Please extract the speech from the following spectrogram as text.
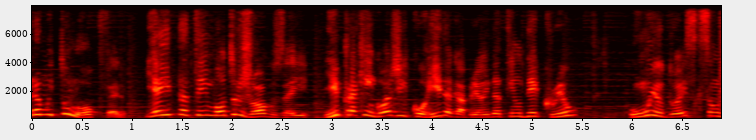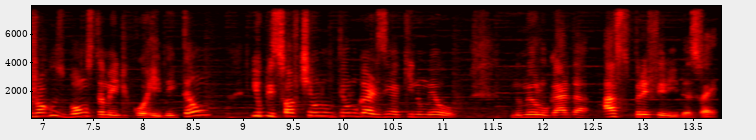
Era muito louco, velho. E ainda tem outros jogos aí. E pra quem gosta de corrida, Gabriel, ainda tem o The Crew 1 e o 2, que são jogos bons também de corrida. Então, e o Ubisoft tinha um- tem um lugarzinho aqui no meu, no meu lugar das as preferidas, velho.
